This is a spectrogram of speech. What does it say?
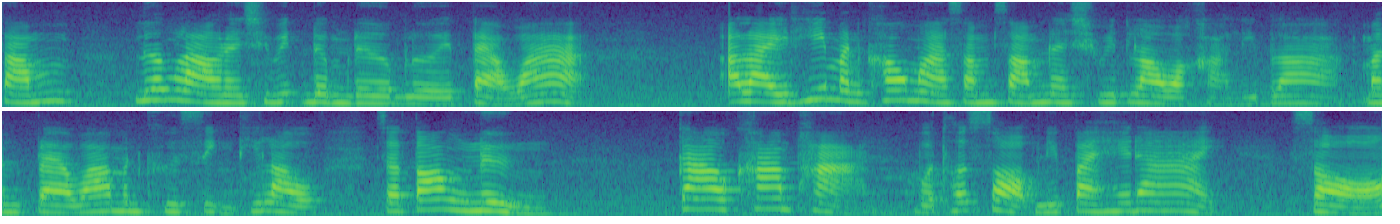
ซ้ำเรื่องราวในชีวิตเดิมๆเลย แต่ว่าอะไรที่มันเข้ามาซ้ำๆในชีวิตเราอะค่ะลิบล่ามันแปลว่ามันคือสิ่งที่เราจะต้องหนึ่งก้าวข้ามผ่านบททดสอบนี้ไปให้ได้สอง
